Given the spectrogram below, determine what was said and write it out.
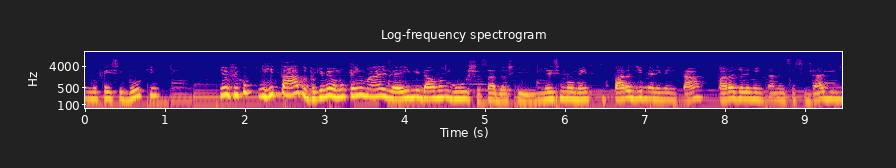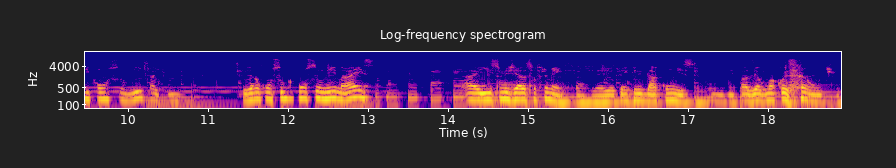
no Facebook. E eu fico irritado, porque, meu, não tenho mais. Aí me dá uma angústia, sabe? Acho que nesse momento que para de me alimentar, para de alimentar a necessidade de consumir, sabe? Tipo, eu já não consigo consumir mais aí isso me gera sofrimento, sabe? E aí eu tenho que lidar com isso e fazer alguma coisa útil.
